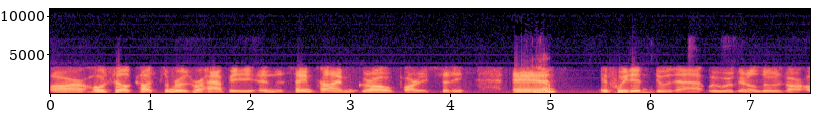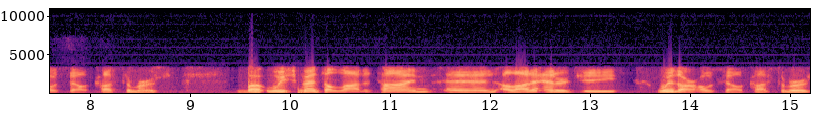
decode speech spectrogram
our wholesale customers were happy and at the same time grow Party City. And if we didn't do that, we were going to lose our wholesale customers. But we spent a lot of time and a lot of energy with our wholesale customers,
